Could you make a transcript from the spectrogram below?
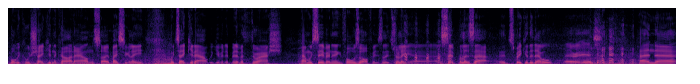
what we call shaking the car down. So basically, we take it out, we give it a bit of a thrash and we see if anything falls off. It's literally uh, as simple as that. And speak of the devil, there it is. and uh,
